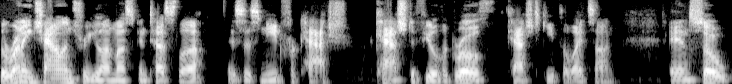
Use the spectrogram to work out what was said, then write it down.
The running challenge for Elon Musk and Tesla is this need for cash cash to fuel the growth, cash to keep the lights on. And so,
